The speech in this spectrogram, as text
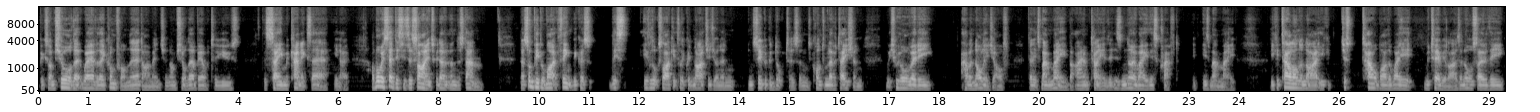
Because I'm sure that wherever they come from, their dimension, I'm sure they'll be able to use the same mechanics there. You know, I've always said this is a science we don't understand. Now, some people might think because this it looks like it's liquid nitrogen and, and superconductors and quantum levitation, which we already have a knowledge of, that it's man-made. But I am telling you, there's no way this craft is man-made. You could tell on the night. You could just tell by the way it materialized, and also the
